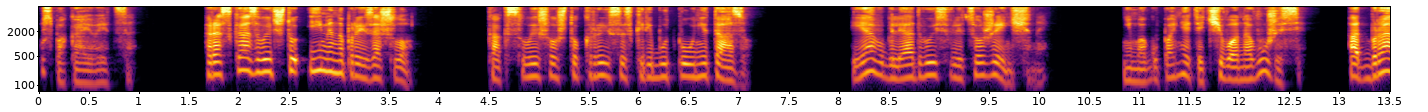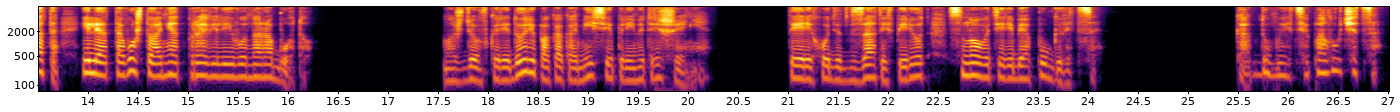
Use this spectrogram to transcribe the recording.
успокаивается. Рассказывает, что именно произошло. Как слышал, что крысы скребут по унитазу. Я вглядываюсь в лицо женщины. Не могу понять, от чего она в ужасе. От брата или от того, что они отправили его на работу. Мы ждем в коридоре, пока комиссия примет решение. Терри ходит взад и вперед, снова теребя пуговицы. «Как думаете, получится?» —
